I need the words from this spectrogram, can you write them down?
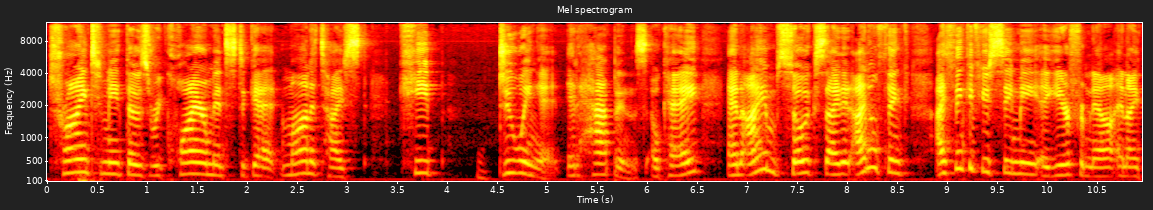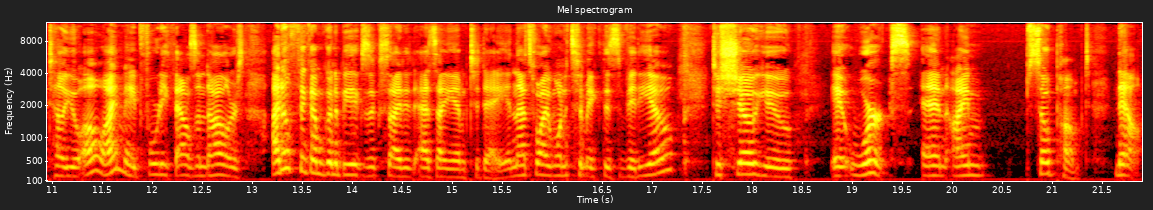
trying to meet those requirements to get monetized, keep doing it. It happens, okay? And I am so excited. I don't think, I think if you see me a year from now and I tell you, oh, I made $40,000, I don't think I'm going to be as excited as I am today. And that's why I wanted to make this video to show you it works. And I'm so pumped. Now,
